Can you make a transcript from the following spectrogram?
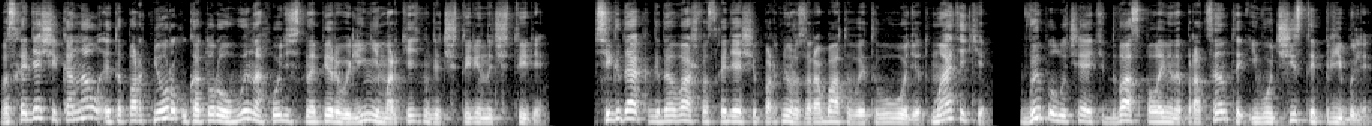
Восходящий канал – это партнер, у которого вы находитесь на первой линии маркетинга 4 на 4. Всегда, когда ваш восходящий партнер зарабатывает и выводит матики, вы получаете 2,5% его чистой прибыли.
